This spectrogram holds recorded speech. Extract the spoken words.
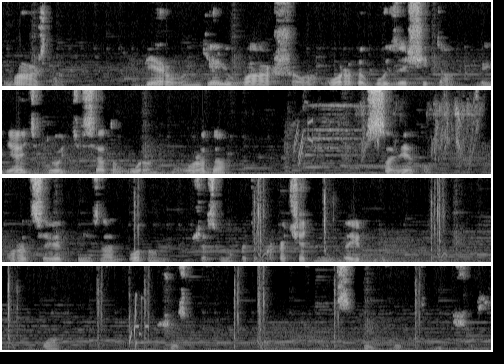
Важно. Первую неделю вашего города будет защита. Влияйте до 10 уровня города совета. Город совет, не знаю, вот он. Сейчас мы хотим прокачать, не дают. О, сейчас. Сейчас.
